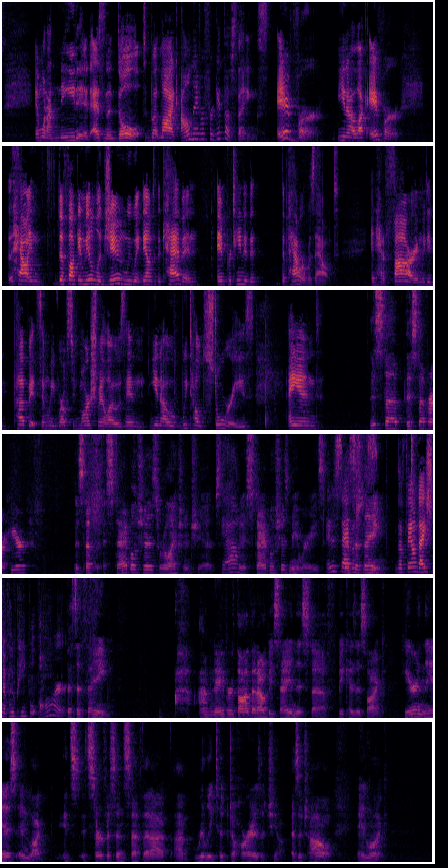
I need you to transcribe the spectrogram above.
and what I needed as an adult. But like, I'll never forget those things ever. You know, like ever. How in the fucking middle of June we went down to the cabin and pretended that the power was out. and had a fire and we did puppets and we roasted marshmallows and you know we told stories and This stuff, this stuff right here, this stuff establishes relationships. Yeah. It establishes memories. it establishes That's the thing. the foundation of who people are. That's the thing. I've never thought that I would be saying this stuff because it's like hearing this and like it's it's surfacing stuff that I I really took to heart as a child as a child, and like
